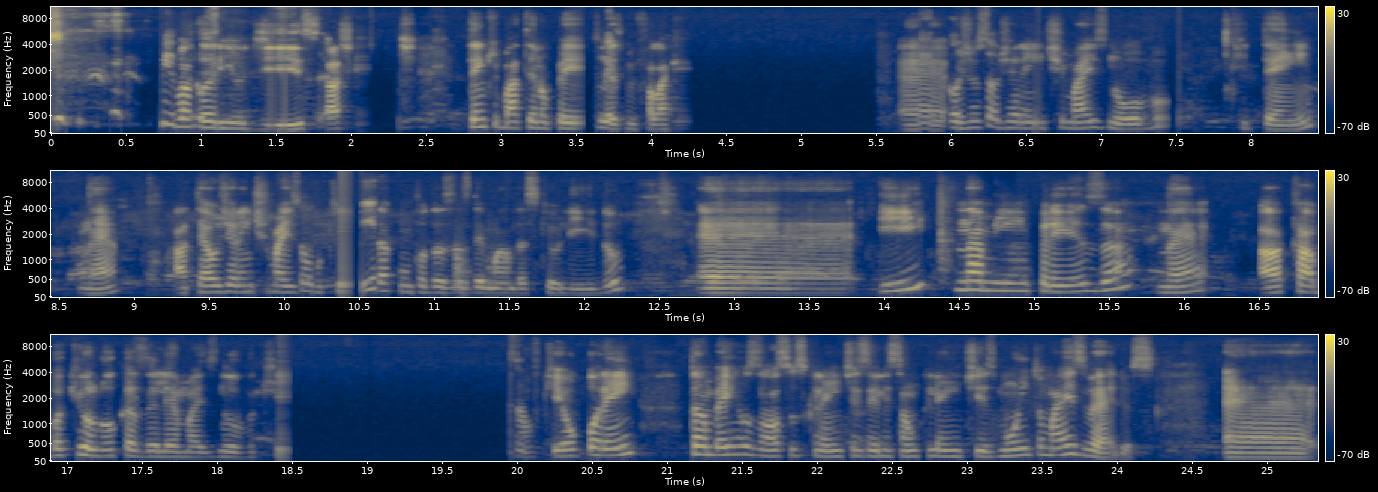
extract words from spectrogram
me valorio disso. Acho que a gente tem que bater no peito mesmo e falar que. É, hoje eu sou o gerente mais novo que tem, né? Até o gerente mais novo que lida com todas as demandas que eu lido. É, e na minha empresa, né? Acaba que o Lucas ele é mais novo que, que eu, porém, também os nossos clientes eles são clientes muito mais velhos. É,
